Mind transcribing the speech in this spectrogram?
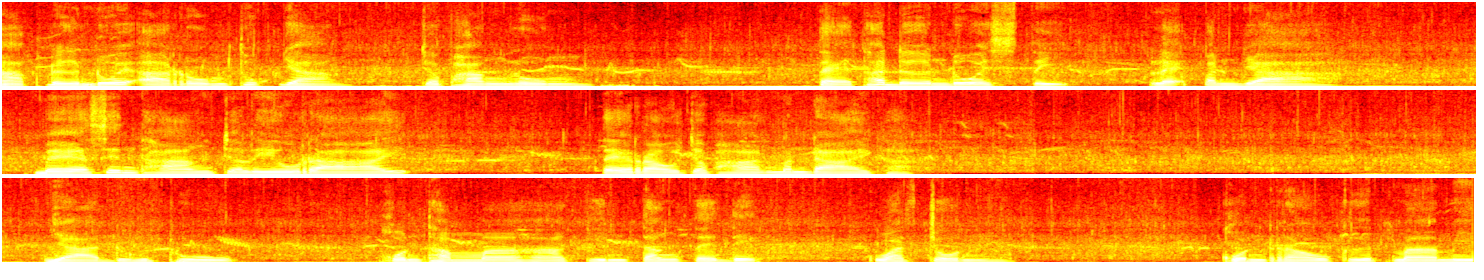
หากเดินด้วยอารมณ์ทุกอย่างจะพังลง แต่ถ้าเดินด้วยสติและปัญญา แม้เส้นทางจะเลวร้าย แต่เราจะผ่านมันได้ค่ะ อย่าดูถูก คนทำมาหากินตั้งแต่เด็กว่าจน คนเราเกิดมามี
